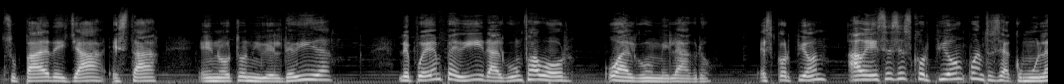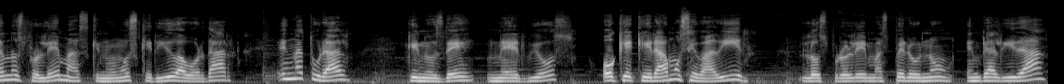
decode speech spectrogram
su padre ya está en otro nivel de vida, le pueden pedir algún favor o algún milagro. Escorpión, a veces escorpión cuando se acumulan los problemas que no hemos querido abordar, es natural que nos dé nervios o que queramos evadir los problemas, pero no, en realidad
